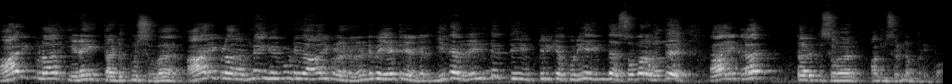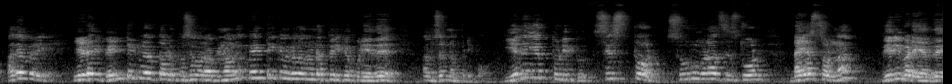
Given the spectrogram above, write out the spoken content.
ஆரிக்குலார் இடை தடுப்பு சுவர். ஆரிக்குலர் அப்படின்னா இங்க இருக்கக்கூடிய ஆரிக்குலர்கள் ரெண்டுமே ஏற்றியர்கள். இதை ரெண்டு தி- பிரிக்கக்கூடிய இந்த சுவரை வந்து ஆரிக்குலார் தடுப்பு சுவர் அப்படின்னு சொல்லி நம்ம படிப்போம். அதே மாதிரி இடை வென்ட்ரிகுலர் தடுப்பு சுவர் அப்படின்னாலும் வென்ட்ரிக்கல்களை ரெண்டு பிரிக்கக்கூடியது அப்படின்னு சொல்லி நம்ம படிப்போம். இதய துடிப்பு சிஸ்டோல் சுருங்குனா சிஸ்டோல் டயஸ்டோல்னா விரிவடையாது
